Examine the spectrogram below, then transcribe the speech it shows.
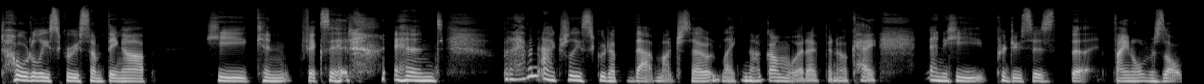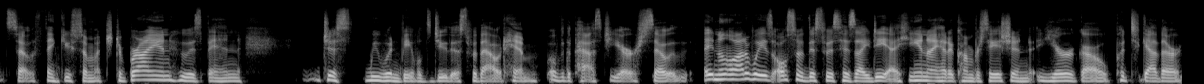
totally screw something up, he can fix it. and, but I haven't actually screwed up that much. So, like, knock on wood, I've been okay. And he produces the final result. So, thank you so much to Brian, who has been just we wouldn't be able to do this without him over the past year. So, in a lot of ways, also, this was his idea. He and I had a conversation a year ago, put together.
